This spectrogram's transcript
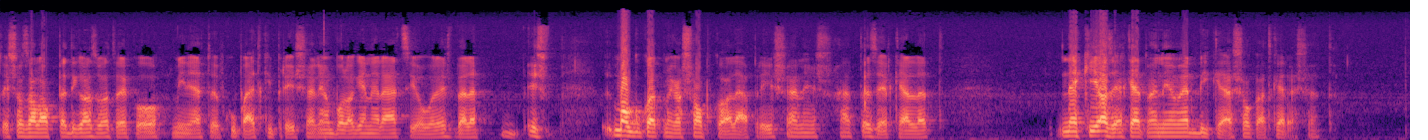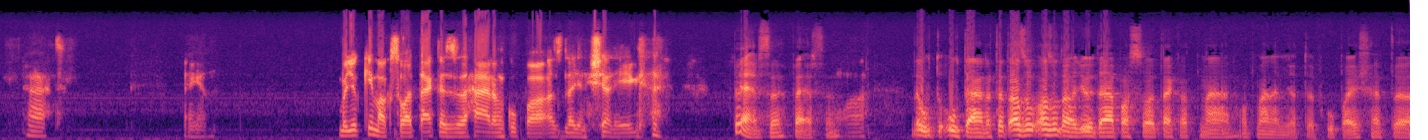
és az alap pedig az volt, hogy akkor minél több kupát kipréselni abból a generációból, és, bele, és magukat meg a sapka alá préselni, és hát ezért kellett neki azért kellett mennie, mert Bikel sokat keresett. Hát, igen. Mondjuk kimaxolták, ez a három kupa, az legyen is elég. Persze, persze. De ut- utána, tehát az, azóta, hogy őt elpasszolták, ott már, ott már nem jött több kupa, és hát uh,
